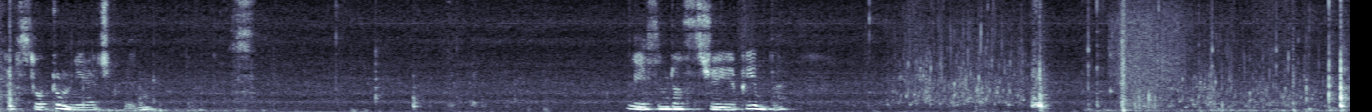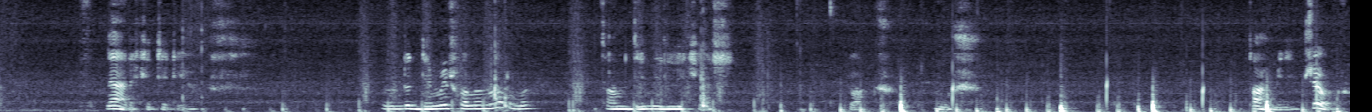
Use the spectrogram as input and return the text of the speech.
Hepsi oturum niye açık benim? Neyse biraz şey yapayım da. Ne hareket ediyor? Orada demir falan var mı? Tam demirlik yer. Yokmuş. Tahminimce yok.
